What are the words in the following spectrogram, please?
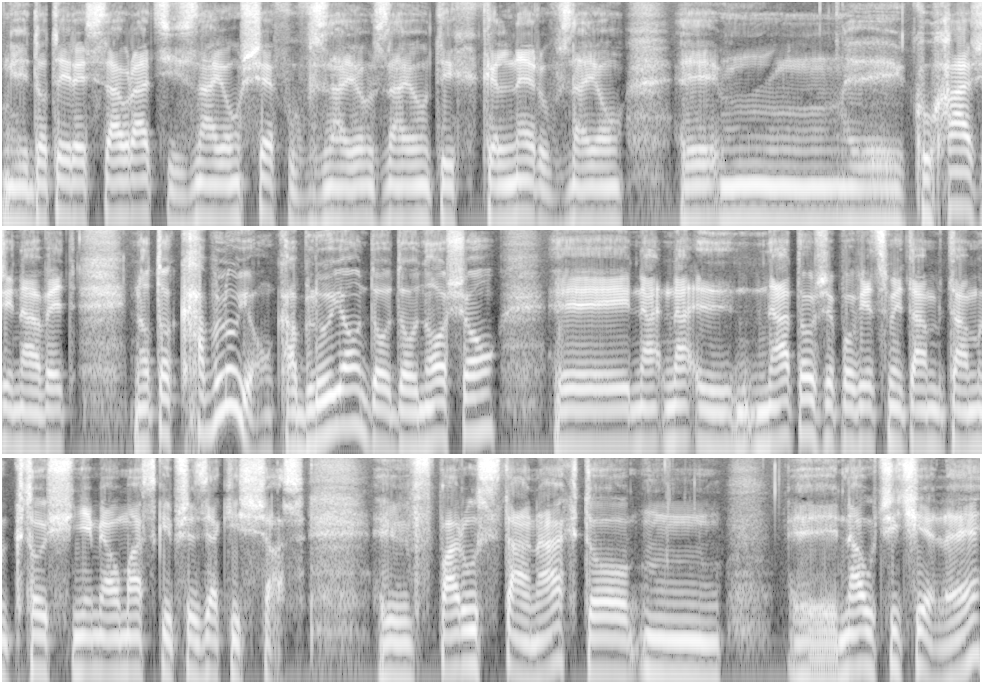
do tej restauracji, znają szefów, znają, znają tych kelnerów, znają y, y, kucharzy nawet, no to kablują, kablują, do, donoszą y, na, na, na to, że powiedzmy tam, tam ktoś nie miał maski przez jakiś czas. W paru stanach to mm, Y, nauczyciele,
